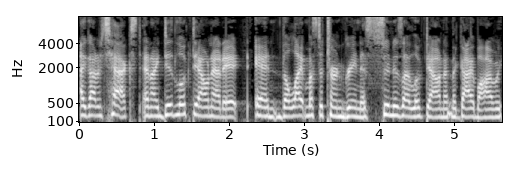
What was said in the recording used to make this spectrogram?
I got a text, and I did look down at it, and the light must have turned green as soon as I looked down, and the guy behind me.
